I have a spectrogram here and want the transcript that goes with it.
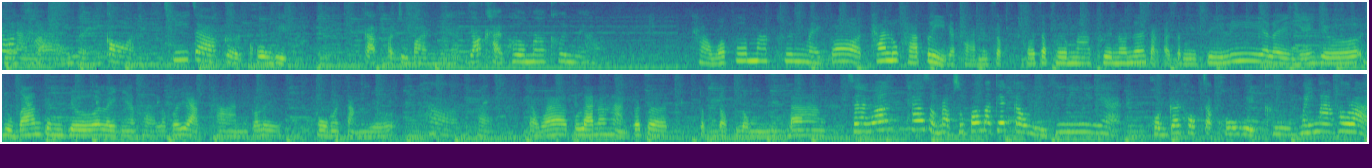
ยอดโทรมาที่ร้านได้ขายเหมือนก่อนที่จะเกิดโควิด กับปัจจุบันเนี่ยยอดขายเพิ่มมากขึ้นไหมคะ ถามว่าเพิ่มมากขึ้นไหมก็ถ้าลูกค้าปลีกอะค่ะมันจะเขาจะเพิ่มมากขึ้นเนอะเนื่องจากอาจจะมีซีรีส์อะไรอย่างเงี้ยเยอะอยู่บ้านกันเยอะอะไรเงี้ยค่ะ แล้วก็อยากทานก็เลยโทรมาสั่งเยอะค่ะค่ะ แต่ว่าร้านอาหารก็จะดรอปๆลงบ้าง แสดงว่าถ้าสำหรับซูเปอร์มาร์เก็ตเกาหลีที่นี่เนี่ยผลกระทบจากโควิด คือไม่มากเท่าไหร่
